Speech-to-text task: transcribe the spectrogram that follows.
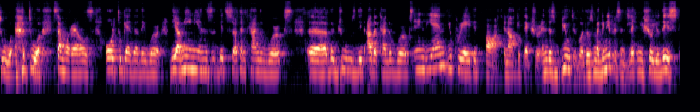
to, to uh, somewhere else. All together they were, the Armenians did certain kind of works, uh, the Jews did other kind of works. And in the end, you created art and architecture. And this beautiful, those magnificent, let me show you this.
